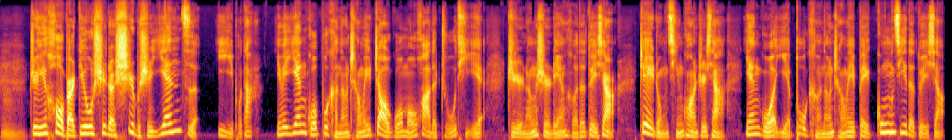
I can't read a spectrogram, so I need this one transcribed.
嗯至于后边丢失的是不是燕字，意义不大，因为燕国不可能成为赵国谋划的主体，只能是联合的对象。这种情况之下，燕国也不可能成为被攻击的对象。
